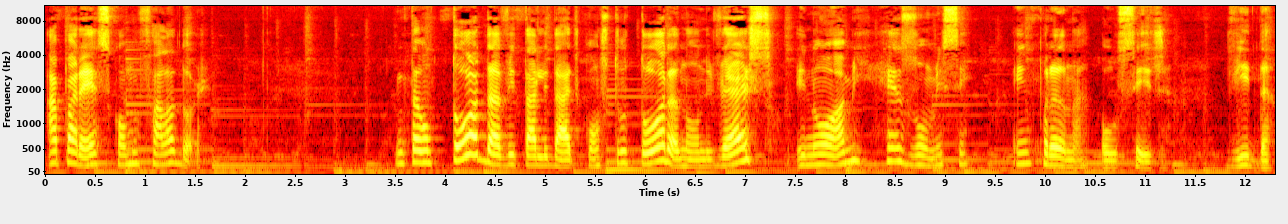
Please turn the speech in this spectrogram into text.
aparece como falador. Então, toda a vitalidade construtora no universo e no homem resume-se em prana, ou seja, vida.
